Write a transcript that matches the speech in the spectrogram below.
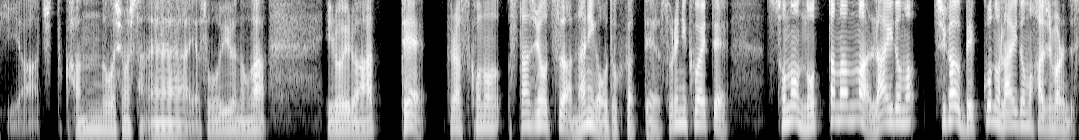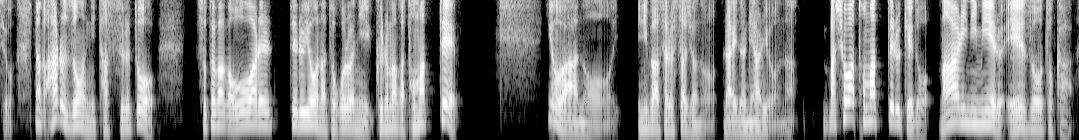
いやちょっと感動しましたね。いや、そういうのがいろいろあって、プラスこのスタジオツアー何がお得かって、それに加えて、その乗ったまんまライドも、違う別個のライドも始まるんですよ。なんかあるゾーンに達すると、外側が覆われてるようなところに車が止まって、要はあの、ユニバーサルスタジオのライドにあるような、場所は止まってるけど、周りに見える映像とか、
